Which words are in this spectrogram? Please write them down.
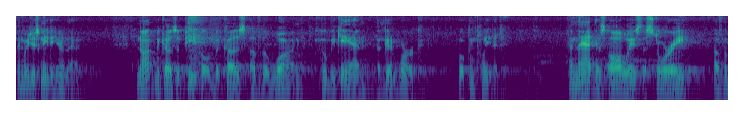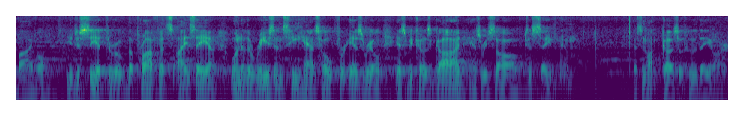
And we just need to hear that. Not because of people, because of the one who began a good work will complete it. And that is always the story of the Bible. You just see it through the prophets. Isaiah, one of the reasons he has hope for Israel is because God has resolved to save them. It's not because of who they are.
